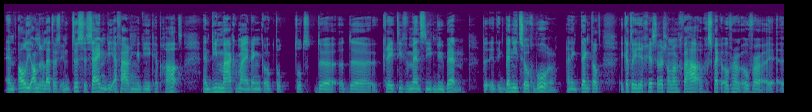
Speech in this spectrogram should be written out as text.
En al die andere letters intussen zijn die ervaringen die ik heb gehad. En die maken mij denk ik ook tot, tot de, de creatieve mens die ik nu ben. Ik ben niet zo geboren. En ik denk dat. Ik had er gisteren best wel lang verhaal, gesprek over, over eh,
